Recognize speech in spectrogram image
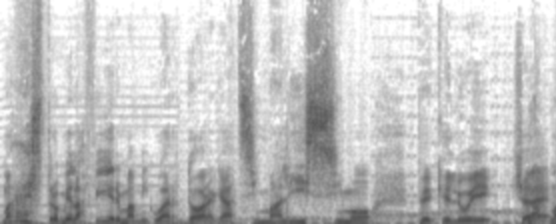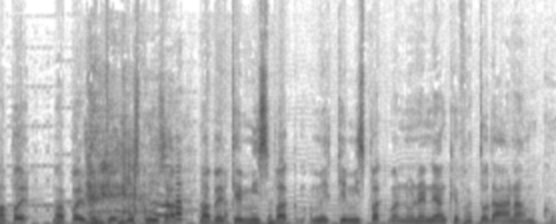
maestro, me la firma. Mi guardò, ragazzi, malissimo. Perché lui, cioè. Ma, ma poi, ma poi perché scusa ma perché Miss, Pac, perché Miss Pac-Man non è neanche fatto da Namco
